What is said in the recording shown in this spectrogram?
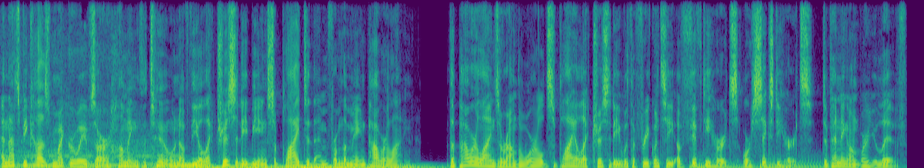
and that's because microwaves are humming the tune of the electricity being supplied to them from the main power line. The power lines around the world supply electricity with a frequency of 50 Hz or 60 Hz, depending on where you live.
